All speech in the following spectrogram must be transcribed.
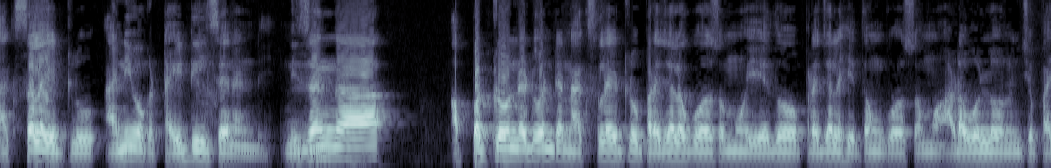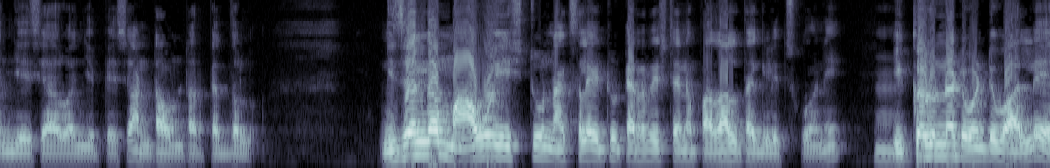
నక్సలైట్లు అని ఒక టైటిల్సేనండి నిజంగా అప్పట్లో ఉన్నటువంటి నక్సలైట్లు ప్రజల కోసము ఏదో ప్రజల హితం కోసము అడవుల్లో నుంచి పనిచేశారు అని చెప్పేసి అంటా ఉంటారు పెద్దలు. నిజంగా మావోయిస్టు నక్సలైట్ టెర్రరిస్ట్ అనే పదాలు తగిలించుకొని ఇక్కడ ఉన్నటువంటి వాళ్ళే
